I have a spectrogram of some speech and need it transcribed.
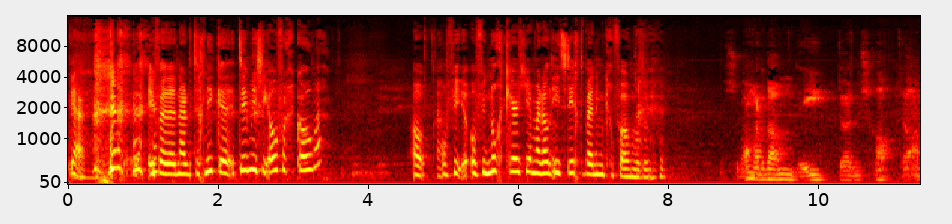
Ja, even naar de techniek. Tim, is hij overgekomen? Oh, ja. of, je, of je nog een keertje, maar dan iets dichter bij de microfoon wil doen. Zwammerdam, wetenschap, Amsterdam.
